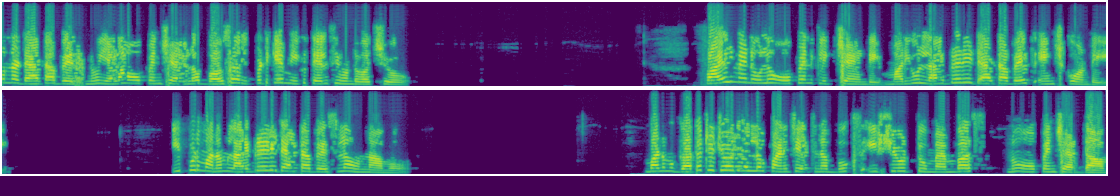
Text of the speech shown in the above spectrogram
ఉన్న డేటాబేస్ను ఎలా ఓపెన్ చేయాలో బహుశా ఇప్పటికే మీకు తెలిసి ఉండవచ్చు. ఫైల్ మెనూలో ఓపెన్ క్లిక్ చేయండి మరియు లైబ్రరీ డేటాబేస్ ఎంచుకోండి. ఇప్పుడు మనం లైబ్రరీ డేటాబేస్లో ఉన్నాము. మనము గత ట్యుటోరియల్లో పనిచేసిన బుక్స్ ఇష్యూడ్ టు మెంబర్స్ను ఓపెన్ చేద్దాం.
